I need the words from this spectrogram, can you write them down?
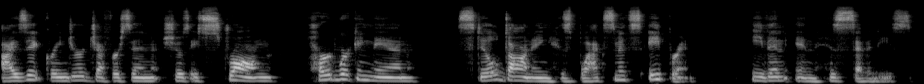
Isaac Granger Jefferson shows a strong, hardworking man still donning his blacksmith's apron, even in his 70s.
